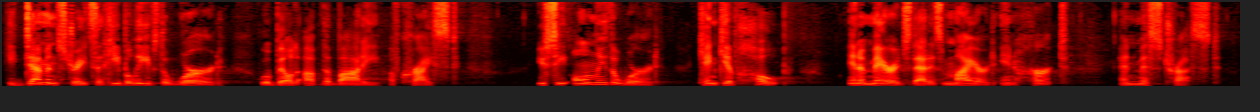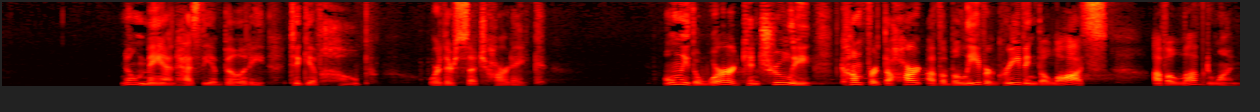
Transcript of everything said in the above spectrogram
He demonstrates that he believes the word will build up the body of Christ. You see, only the word can give hope in a marriage that is mired in hurt and mistrust. No man has the ability to give hope where there's such heartache. Only the Word can truly comfort the heart of a believer grieving the loss of a loved one.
